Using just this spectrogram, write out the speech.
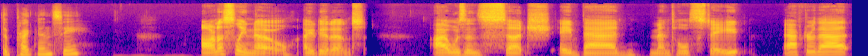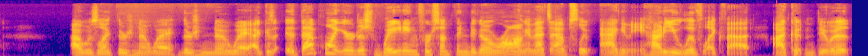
the pregnancy? Honestly, no, I didn't. I was in such a bad mental state after that. I was like, there's no way. There's no way. Because at that point, you're just waiting for something to go wrong. And that's absolute agony. How do you live like that? I couldn't do it.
